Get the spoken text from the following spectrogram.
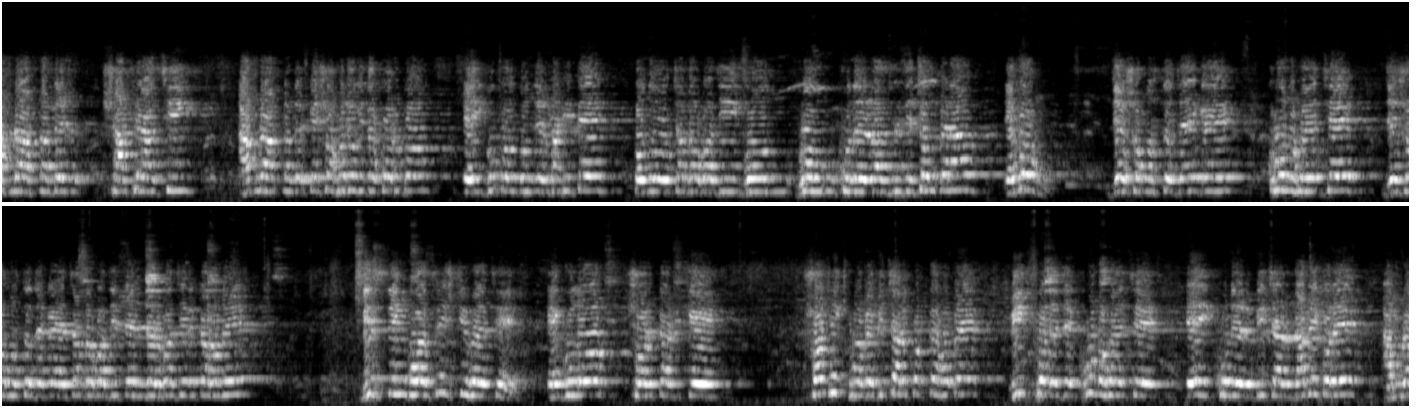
আমরা আপনাদের সাথে আছি। আমরা আপনাদেরকে সহযোগিতা করব। এই গোপালগঞ্জের মাটিতে কোনো চাঁদাবাজি গুম গুম খুনের রাজনীতি চলবে না। এবং যে সমস্ত জায়গায় খুন হয়েছে যে সমস্ত জায়গায় চাঁদাবাজি টেন্ডারবাজির কারণে বিশৃঙ্খলা সৃষ্টি হয়েছে এগুলো সরকারকে সঠিকভাবে বিচার করতে হবে। মিটফোর্ডে যে খুন হয়েছে, এই খুনের বিচার দাবি করে আমরা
